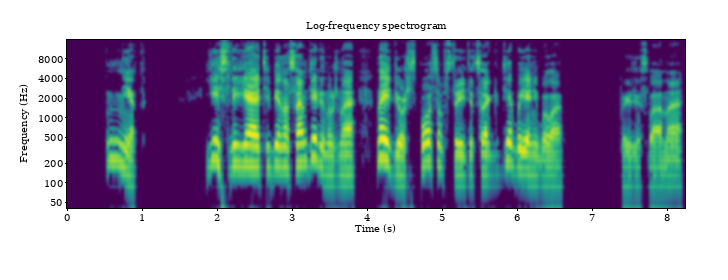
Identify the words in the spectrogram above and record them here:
— Нет, если я тебе на самом деле нужна, найдешь способ встретиться, где бы я ни была, — произнесла она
